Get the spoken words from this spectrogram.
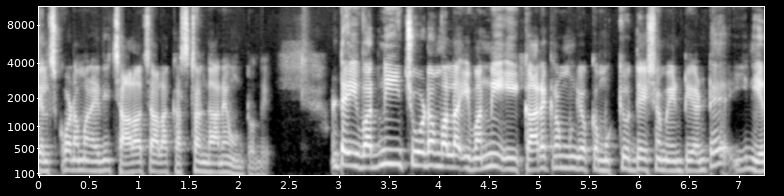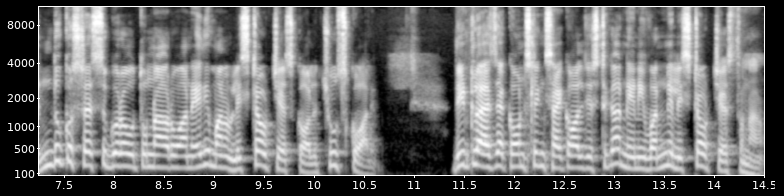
తెలుసుకోవడం అనేది చాలా చాలా కష్టంగానే ఉంటుంది. అంటే ఇవన్నీ చూడడం వల్ల ఇవన్నీ ఈ కార్యక్రమం యొక్క ముఖ్య ఉద్దేశం ఏంటి అంటే ఇది ఎందుకు స్ట్రెస్ గురవుతున్నారు అనేది మనం లిస్ట్ అవుట్ చేసుకోవాలి చూసుకోవాలి. దీంట్లో యాజ్ ఎ కౌన్సిలింగ్ సైకాలజిస్ట్గా నేను ఇవన్నీ లిస్ట్ అవుట్ చేస్తున్నాను.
